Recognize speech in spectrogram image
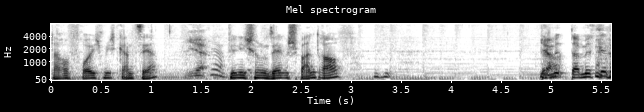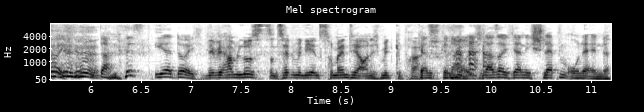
Darauf freue ich mich ganz sehr. Ja. Bin ich schon sehr gespannt drauf. Da, Ja. da müsst ihr durch. da müsst ihr durch. Nee, wir haben Lust, sonst hätten wir die Instrumente ja auch nicht mitgebracht. Ganz genau. Ich lasse euch ja nicht schleppen ohne Ende.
